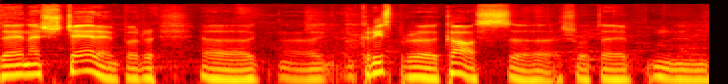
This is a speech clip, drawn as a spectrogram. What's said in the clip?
DNS šķērēm, par uh, CRISPR kās uh, šo te, mm,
